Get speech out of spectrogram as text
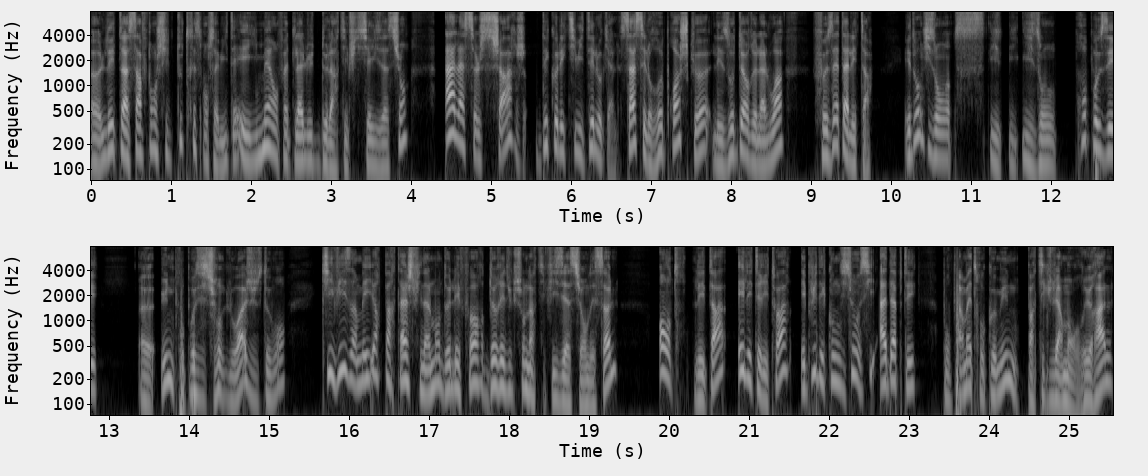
Euh, L'État s'affranchit de toute responsabilité et il met en fait la lutte de l'artificialisation à la seule charge des collectivités locales. Ça, c'est le reproche que les auteurs de la loi faisaient à l'État. Et donc, ils ont, ont proposé euh, une proposition de loi, justement, qui vise un meilleur partage finalement de l'effort de réduction de l'artificialisation des sols entre l'État et les territoires, et puis des conditions aussi adaptées pour permettre aux communes, particulièrement rurales,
